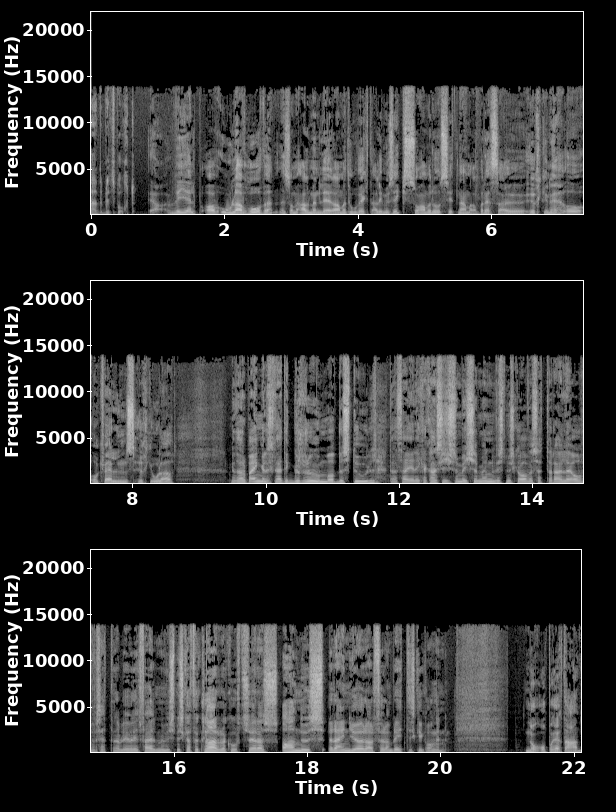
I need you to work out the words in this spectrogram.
hadde blitt spurt. Ja, Ved hjelp av Olav Hove, som er allmennlærer med to vekttall i musikk, så har vi da sett nærmere på disse yrkene her. Og, og kveldens yrke, Olav, Vi tar det på engelsk, det heter 'groom of the stool'. Det sier dere kanskje ikke så mye, men hvis vi skal oversette det, eller oversette det blir vel litt feil, men hvis vi skal forklare det kort, så er det anusrengjører for den britiske kongen. når opererte han?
